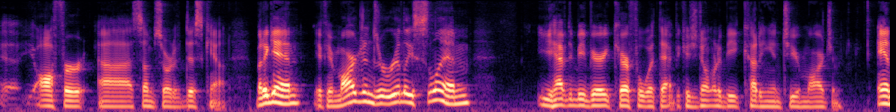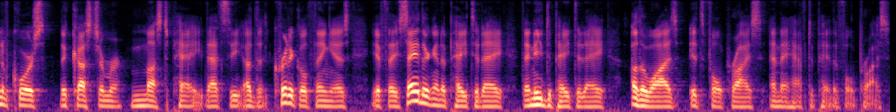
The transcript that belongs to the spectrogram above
uh, offer uh, some sort of discount. But again, if your margins are really slim, you have to be very careful with that because you don't want to be cutting into your margin. And of course, the customer must pay. That's the other critical thing is if they say they're going to pay today, they need to pay today. Otherwise, it's full price and they have to pay the full price.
